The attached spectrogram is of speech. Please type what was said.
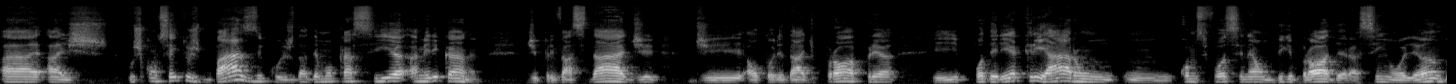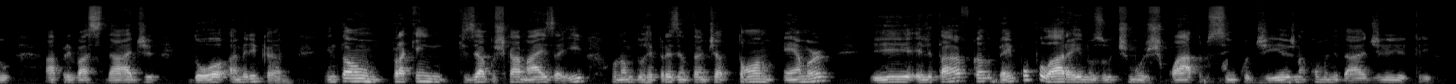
a, as, os conceitos básicos da democracia americana, de privacidade, de autoridade própria, e poderia criar um, um como se fosse né, um Big Brother, assim, olhando a privacidade do americano. Então, para quem quiser buscar mais aí, o nome do representante é Tom Emmer, e ele está ficando bem popular aí nos últimos quatro, cinco dias na comunidade cripto.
